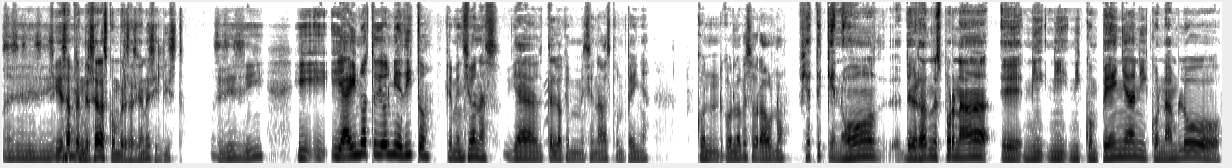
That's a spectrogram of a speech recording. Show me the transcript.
Sí, sí, sí. sí. Sí, es aprenderse a las conversaciones y listo. Sí, sí, sí. Y, y, y ahí no te dio el miedito que mencionas. Ya ahorita lo que mencionabas con Peña. Con, con López Obrador no. Fíjate que no, de verdad no es por nada, eh, ni, ni, ni con Peña ni con AMLO,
